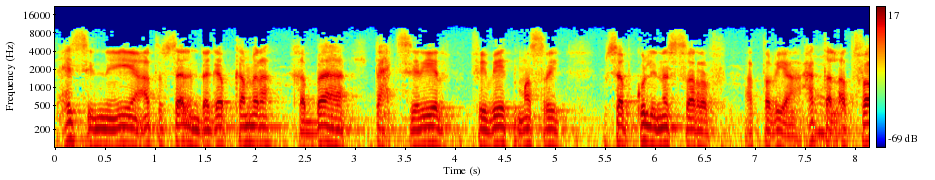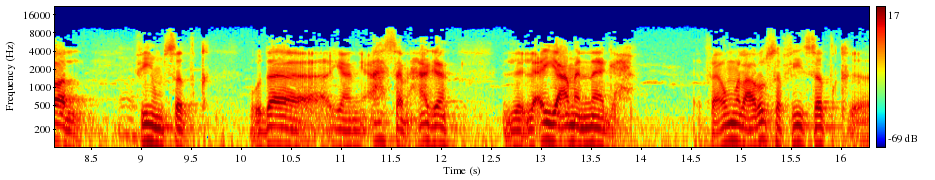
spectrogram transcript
تحس إن إيه عاطف سالم ده جاب كاميرا خباها تحت سرير في بيت مصري وساب كل الناس تصرف على الطبيعة. حتى الأطفال فيهم صدق. وده يعني أحسن حاجة لأي عمل ناجح. فأم العروسة فيه صدق.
